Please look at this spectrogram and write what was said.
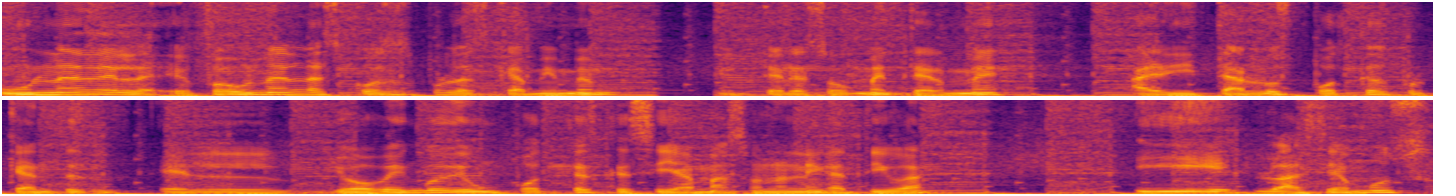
una de la- fue una de las cosas por las que a mí me interesó meterme a editar los podcasts, porque antes el, yo vengo de un podcast que se llama Zona Negativa y lo hacíamos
